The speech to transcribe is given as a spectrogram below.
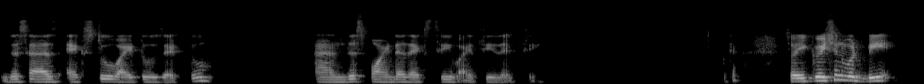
This as x2, y2, z2. And this point as x3, y3, z3. Okay. So equation would be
